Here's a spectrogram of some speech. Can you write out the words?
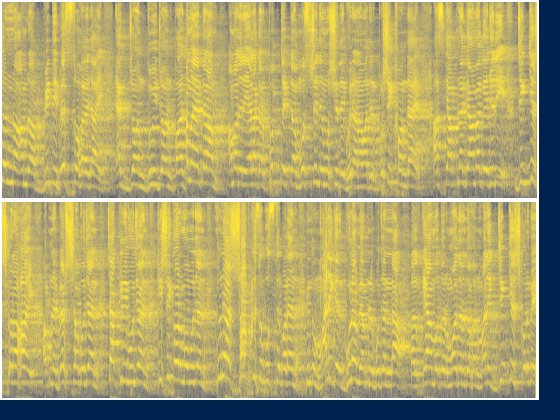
জন্য আমরা ব্যস্ত হয়ে যাই। একজন, দুইজন, পাঁচ একরাম আমাদের এই এলাকার প্রত্যেকটা মসজিদে মসজিদে ঘুরে আমাদের প্রশিক্ষণ দেয়। আজকে আপনাকে, আমাকে যদি জিজ্ঞেস করা হয়, আপনি ব্যবসা বোঝেন, চাকরি বুঝেন, কৃষিকর্ম বুঝেন, দুনিয়ার সব কিছু বুঝতে পারেন, কিন্তু মালিকের গুলামে আপনি বুঝেন না। কাল কেয়ামতের ময়দানে যখন মালিক জিজ্ঞেস করবে,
